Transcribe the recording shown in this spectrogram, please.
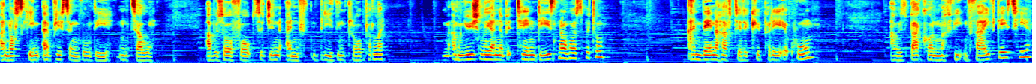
a nurse came every single day until I was off oxygen and breathing properly. I'm usually in about 10 days in a hospital, and then I have to recuperate at home. I was back on my feet in five days here,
